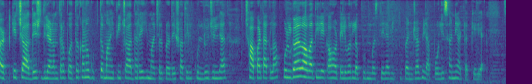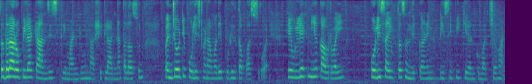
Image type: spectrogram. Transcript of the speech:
अटकेचे आदेश दिल्यानंतर पथकानं गुप्त माहितीच्या आधारे हिमाचल प्रदेशातील कुल्लू जिल्ह्यात छापा टाकला. पुलगाळ गावातील एका हॉटेलवर लपून बसलेल्या विकी पंजाबीला पोलिसांनी अटक केली आहे. सदर आरोपीला ट्रान्झिट रिमांड घेऊन नाशिकला आणण्यात आला असून पंचवटी पोलीस ठाण्यामध्ये पुढील तपास सुरू आहे. हे उल्लेखनीय कारवाई पोलीस आयुक्त Sandeep Karnik DCP Kiran Kumar Chavan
